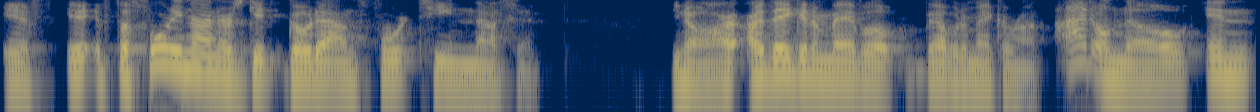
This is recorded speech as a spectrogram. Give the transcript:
If if the 49ers get go down 14 nothing, you know, are, are they going to be able, be able to make a run? I don't know. And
